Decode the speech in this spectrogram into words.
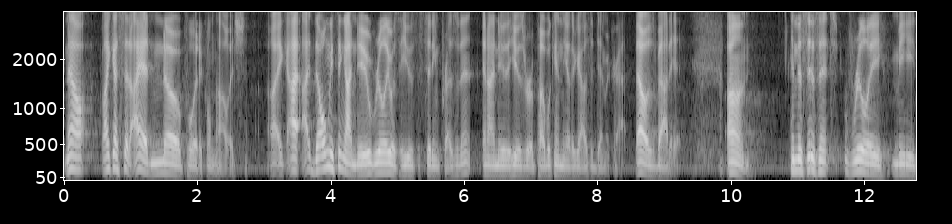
Now, like I said, I had no political knowledge. Like, I, I, the only thing I knew really was that he was the sitting president, and I knew that he was a Republican, the other guy was a Democrat. That was about it. Um, and this isn't really me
